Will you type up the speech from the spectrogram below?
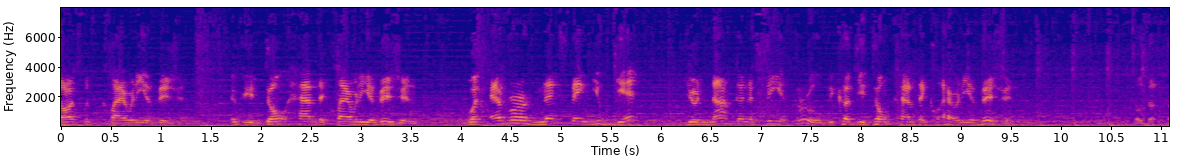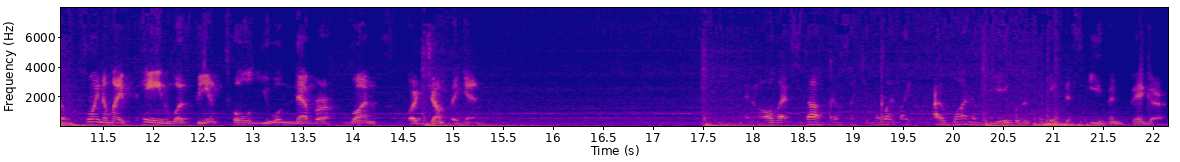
Starts with clarity of vision. If you don't have the clarity of vision, whatever next thing you get, you're not going to see it through because you don't have the clarity of vision. So the, the point of my pain was being told you will never run or jump again. And all that stuff, I was like, you know what? Like, I want to be able to take this even bigger.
